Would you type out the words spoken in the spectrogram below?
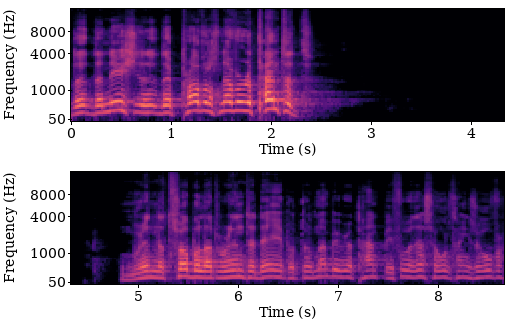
the, the nation, the province never repented. We're in the trouble that we're in today, but they'll maybe repent before this whole thing's over.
